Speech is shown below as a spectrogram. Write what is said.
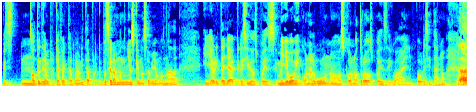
pues no tendrían por qué afectarme ahorita porque pues éramos niños que no sabíamos nada y ahorita ya crecidos pues me llevo bien con algunos, con otros pues digo, ay, pobrecita, ¿no? Ah.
